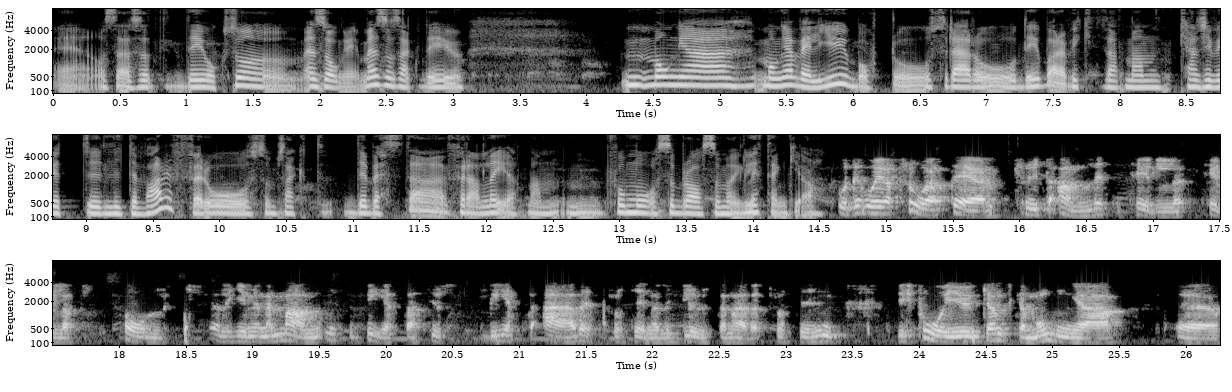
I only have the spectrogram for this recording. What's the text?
Eh, och så, så att det är också en sån grej. Men som sagt, det är ju Många, många väljer ju bort och, och sådär och det är bara viktigt att man kanske vet lite varför och som sagt det bästa för alla är att man mm, får må så bra som möjligt tänker jag. Och, det, och jag tror att det knyter an lite till, till att folk, eller gemene man, inte vet att just vete är ett protein eller gluten är ett protein. Vi får ju ganska många eh,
